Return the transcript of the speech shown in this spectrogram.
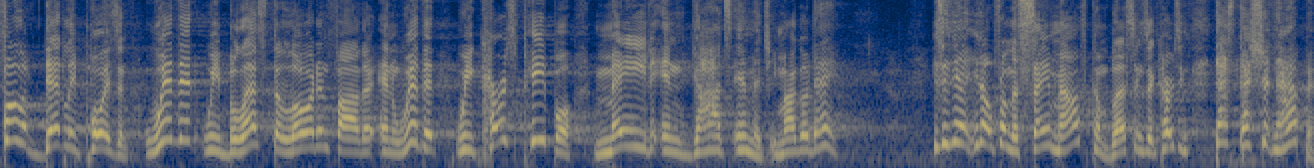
full of deadly poison. With it, we bless the Lord and Father, and with it, we curse people made in God's image. Imago Dei. He said, Yeah, you know, from the same mouth come blessings and cursing. That's, that shouldn't happen.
